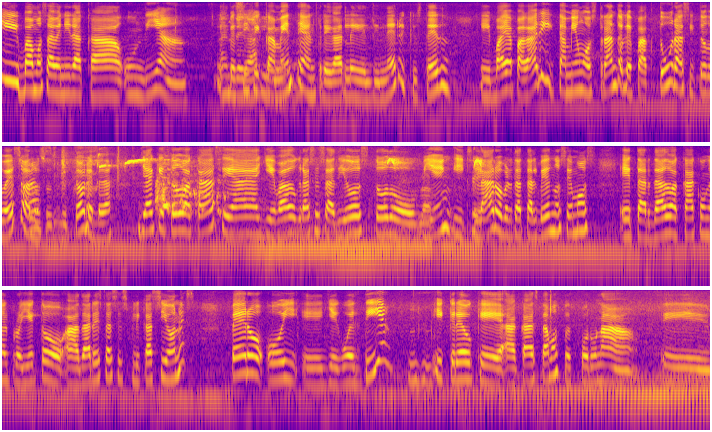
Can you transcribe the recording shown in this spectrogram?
Y vamos a venir acá un día A específicamente a entregarle el dinero y que usted eh, vaya a pagar y también mostrándole facturas y todo eso a Ah, los sí. suscriptores, ¿verdad? Ya que todo acá se ha llevado, gracias a Dios, todo Claro. bien y claro, ¿verdad? Tal vez nos hemos eh, tardado acá con el proyecto a dar estas explicaciones, pero hoy eh, llegó el día y creo que acá estamos pues por una eh,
